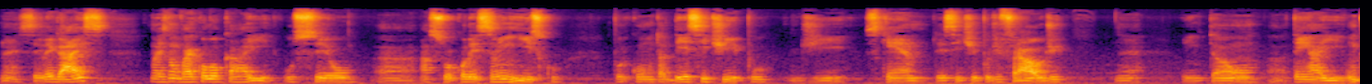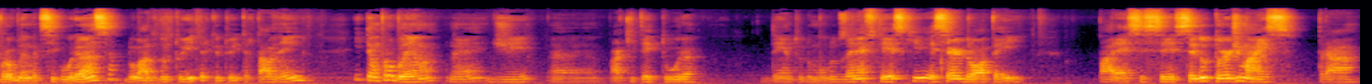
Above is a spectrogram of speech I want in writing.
né, ser legais, mas não vai colocar aí o seu a, a sua coleção em risco por conta desse tipo de scam, desse tipo de fraude, né? Então tem aí um problema de segurança do lado do Twitter que o Twitter está vendo e tem um problema né, de uh, arquitetura dentro do mundo dos NFTs que esse airdrop aí parece ser sedutor demais para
